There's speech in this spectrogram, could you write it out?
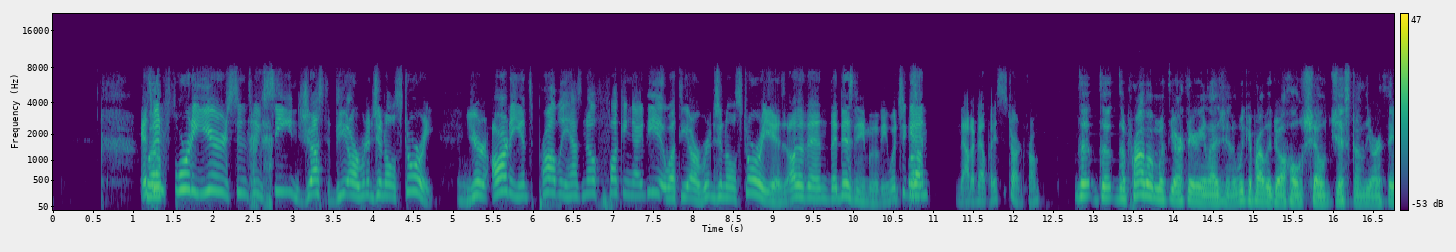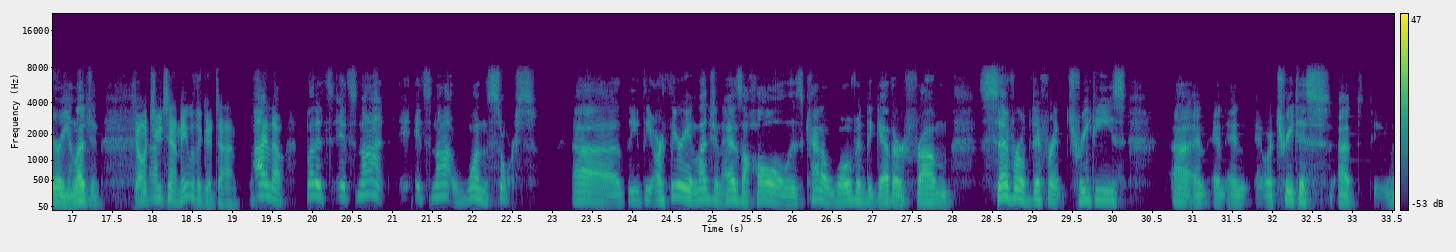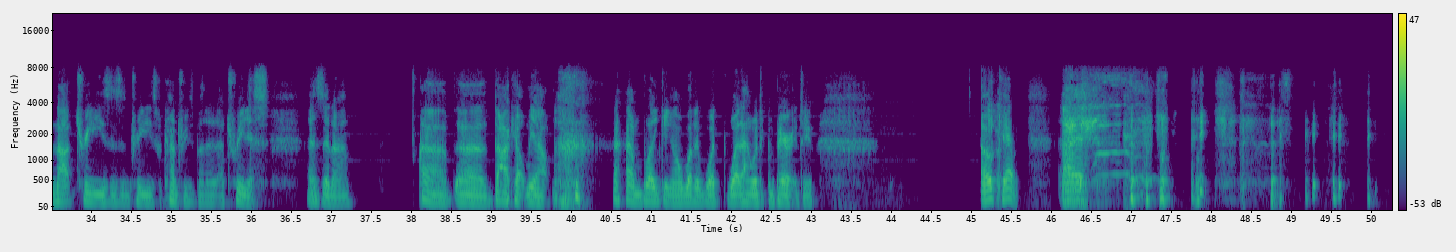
It's well, been 40 years since we've seen just the original story. Mm-hmm. your audience probably has no fucking idea what the original story is, other than the Disney movie, which again, well, not a bad place to start from. The, the the problem with the Arthurian legend, and we could probably do a whole show just on the Arthurian legend. Don't you uh, tempt me with a good time. I know, but it's it's not it's not one source. Uh, the the Arthurian legend as a whole is kind of woven together from several different treaties, uh, and, and and or treatise, uh, not treaties as in treaties with countries, but a, a treatise, as in a. Uh, uh, Doc, help me out. I'm blanking on what it, what what how to compare it to. Okay. Uh,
